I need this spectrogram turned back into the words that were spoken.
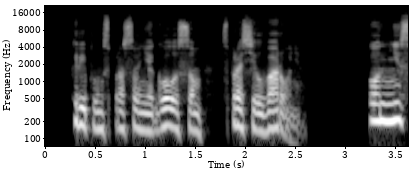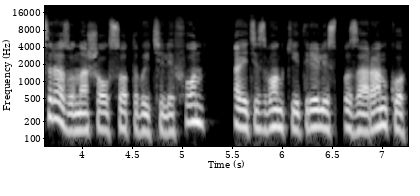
— хриплым с голосом спросил Воронин. Он не сразу нашел сотовый телефон, а эти звонкие трели с позаранку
